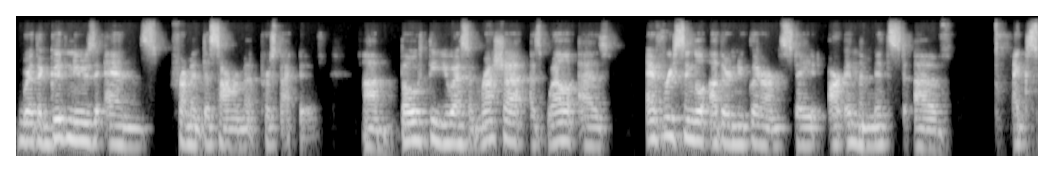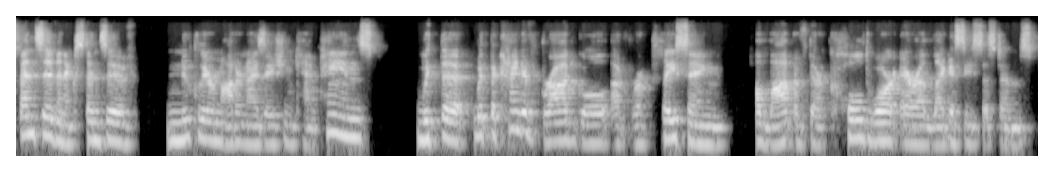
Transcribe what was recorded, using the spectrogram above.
where the good news ends from a disarmament perspective. Um, both the us and russia as well as every single other nuclear armed state are in the midst of expensive and extensive nuclear modernization campaigns with the with the kind of broad goal of replacing a lot of their Cold War era legacy systems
